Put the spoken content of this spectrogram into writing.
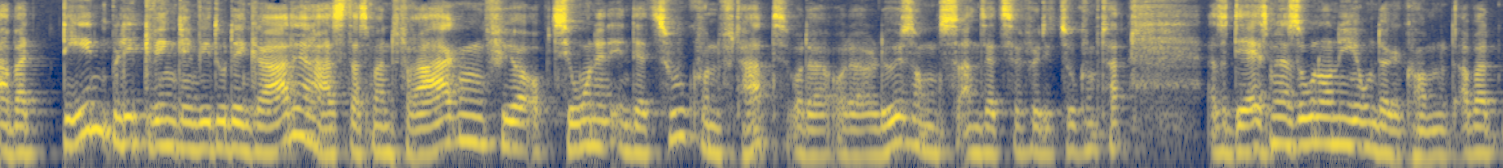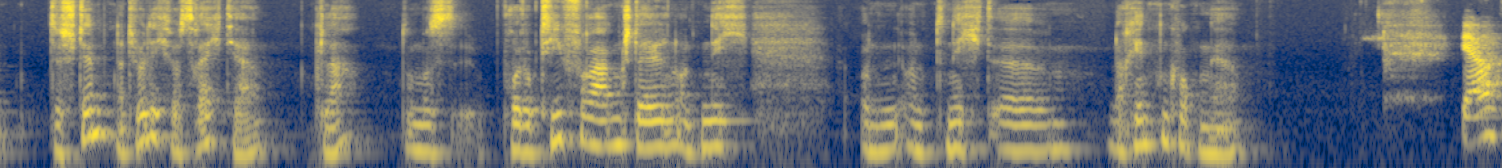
Aber den Blickwinkel, wie du den gerade hast, dass man Fragen für Optionen in der Zukunft hat oder, oder Lösungsansätze für die Zukunft hat, also der ist mir so noch nie untergekommen. Aber das stimmt, natürlich, du hast recht, ja, klar. Du musst Produktivfragen stellen und nicht, und, und nicht äh, nach hinten gucken, ja. Ja,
